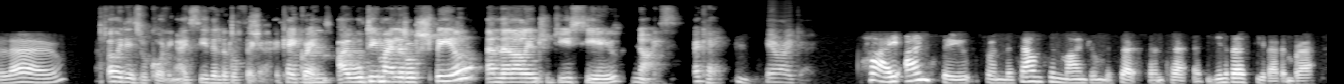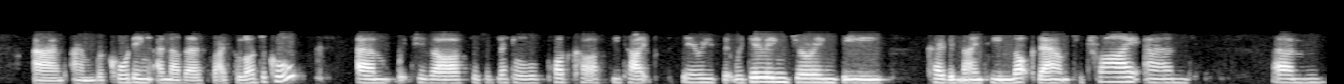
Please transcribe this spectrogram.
Hello. Oh, it is recording. I see the little figure. Okay, great. I will do my little spiel and then I'll introduce you. Nice. Okay, here I go. Hi, I'm Sue from the Salvesen Mindroom Research Centre at the University of Edinburgh, and I'm recording another PsychologiCALL, um, which is our sort of little podcasty type series that we're doing during the COVID 19 lockdown to try and um,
